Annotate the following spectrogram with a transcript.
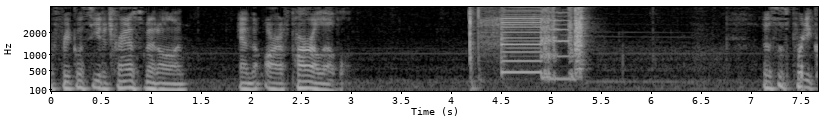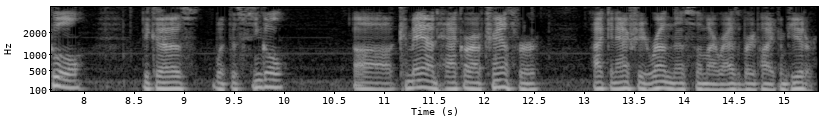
the frequency to transmit on, and the RF power level. This is pretty cool because with the single uh, command hackrf transfer, I can actually run this on my Raspberry Pi computer.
